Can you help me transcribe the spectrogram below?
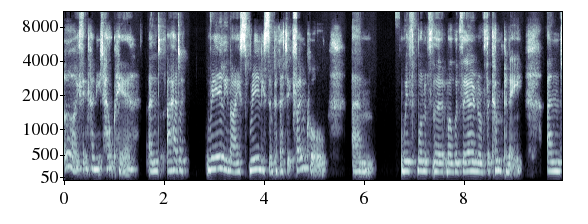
Oh, I think I need help here. And I had a really nice, really sympathetic phone call um, with one of the well with the owner of the company and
